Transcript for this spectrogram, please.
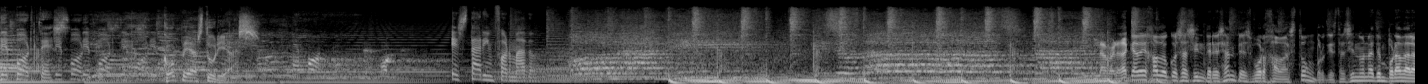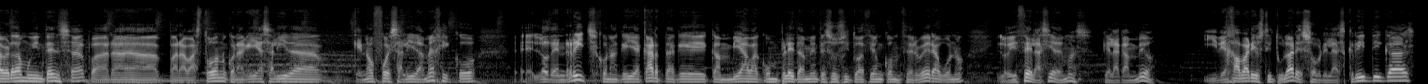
Deportes. Cope Asturias. Estar informado. Que ha dejado cosas interesantes Borja Bastón, porque está siendo una temporada, la verdad, muy intensa para, para Bastón, con aquella salida que no fue salida a México, eh, lo de Enrich, con aquella carta que cambiaba completamente su situación con Cervera, bueno, lo dice él así además, que la cambió. Y deja varios titulares sobre las críticas,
